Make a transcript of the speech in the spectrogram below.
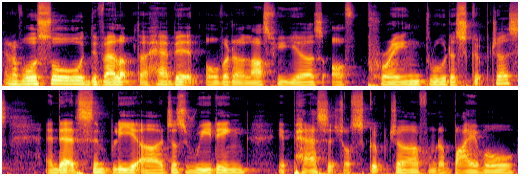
And I've also developed a habit over the last few years of praying through the scriptures, and that is simply uh, just reading a passage of scripture from the Bible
